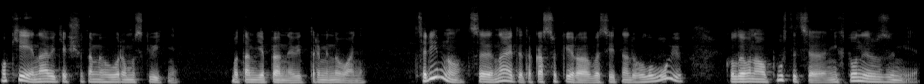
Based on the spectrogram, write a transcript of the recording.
Окей, навіть якщо там ми говоримо з квітня, бо там є певне відтермінування. Це рівно, це, знаєте, така сокира висить над головою, коли вона опуститься, ніхто не розуміє.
